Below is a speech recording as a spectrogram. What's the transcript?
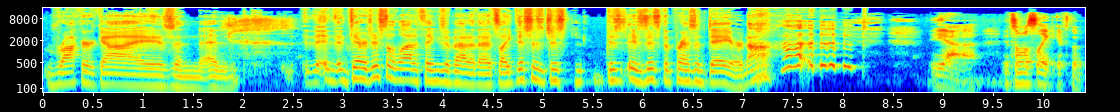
rocker guys and and th- th- there are just a lot of things about it that it's like this is just this is this the present day or not? Yeah, it's almost like if the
